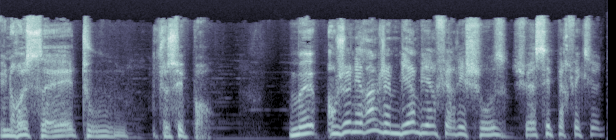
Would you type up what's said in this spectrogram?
une recette ou je sais pas. Mais en général, j'aime bien bien faire les choses. Je suis assez perfectionniste.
